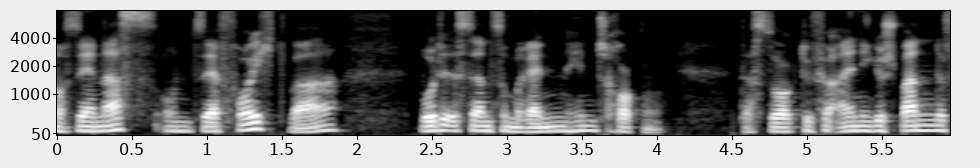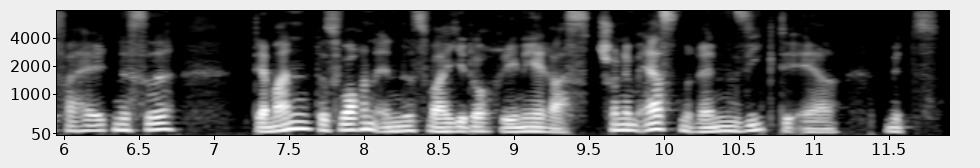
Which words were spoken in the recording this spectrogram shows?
noch sehr nass und sehr feucht war, wurde es dann zum Rennen hin trocken. Das sorgte für einige spannende Verhältnisse. Der Mann des Wochenendes war jedoch René Rast. Schon im ersten Rennen siegte er mit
